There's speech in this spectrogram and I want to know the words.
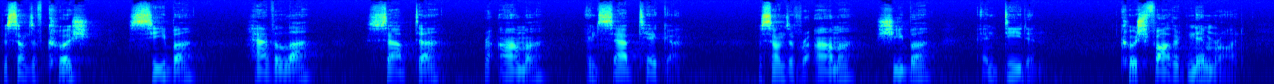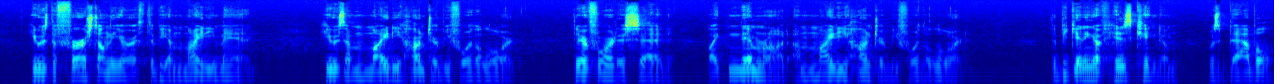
The sons of Cush, Seba, Havilah, Sabta, Raamah, and Sabteca. The sons of Raamah, Sheba, and Dedan. Cush fathered Nimrod. He was the first on the earth to be a mighty man. He was a mighty hunter before the Lord. Therefore it is said, like Nimrod, a mighty hunter before the Lord. The beginning of his kingdom was Babel,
